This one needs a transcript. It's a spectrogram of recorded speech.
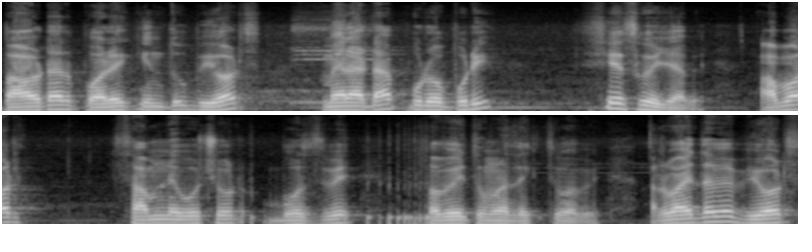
বারোটার পরে কিন্তু ভিওর্স মেলাটা পুরোপুরি শেষ হয়ে যাবে। আবার সামনে বছর বসবে, তবেই তোমরা দেখতে পাবে। আর বাই দাবে ভিওর্স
